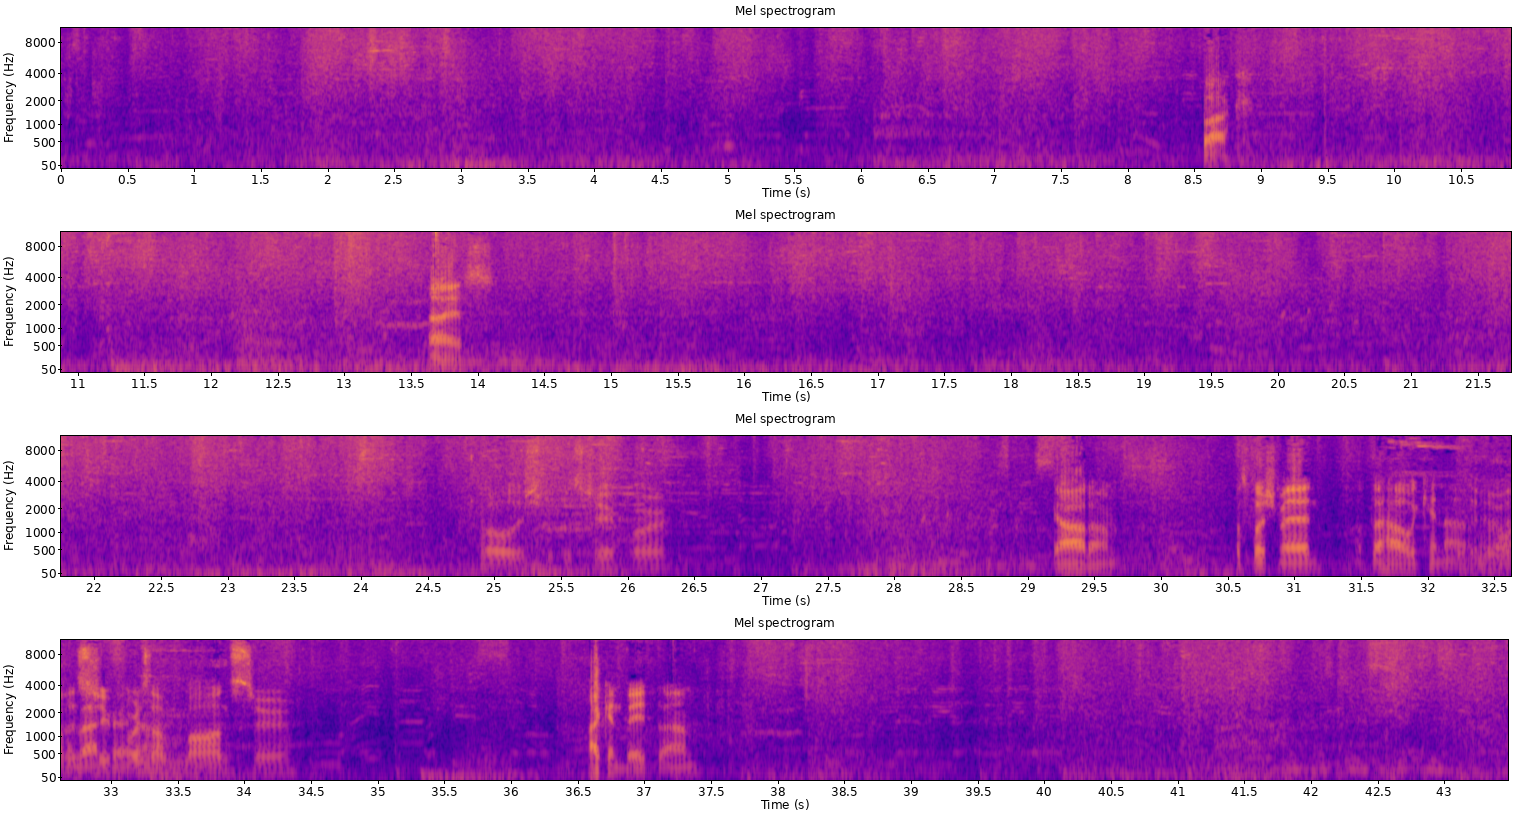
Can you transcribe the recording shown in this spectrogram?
Holy shit, this J4. Got him. Let's push mid. What the hell? We cannot. Damn, go in man, the this back J4 right is now. a monster. I can bait them.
